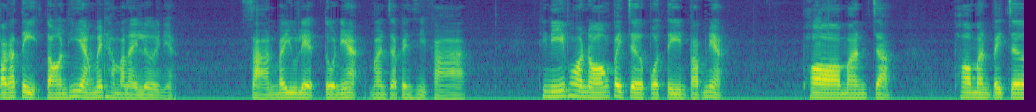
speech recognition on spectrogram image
ปกติตอนที่ยังไม่ทำอะไรเลยเนี่ย สารไบยูเลตตัวเนี้ยมันจะเป็นสีฟ้า ทีนี้พอน้องไปเจอโปรตีนปั๊บเนี่ย พอมันจะพอมันไปเจอ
